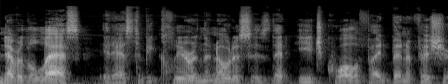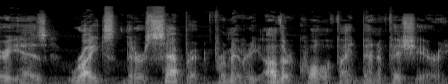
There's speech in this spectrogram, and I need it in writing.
Nevertheless, it has to be clear in the notices that each qualified beneficiary has rights that are separate from every other qualified beneficiary.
